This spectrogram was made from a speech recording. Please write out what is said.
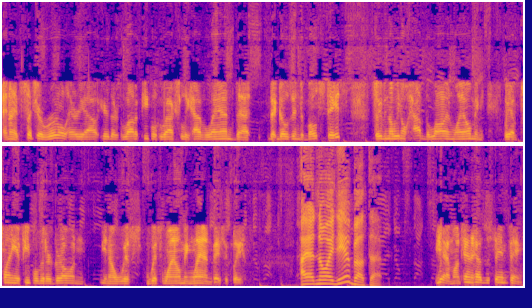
and it's such a rural area out here. There's a lot of people who actually have land that that goes into both states. So even though we don't have the law in Wyoming, we have plenty of people that are growing, you know, with with Wyoming land, basically. I had no idea about that. Yeah, Montana has the same thing.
